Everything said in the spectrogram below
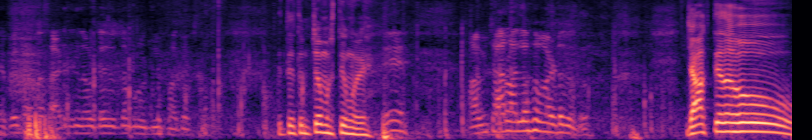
साडेतीन लावट्या सुद्धा पण उठले पाच वाजता ते तुमच्या मस्तीमुळे. आम्ही चार वाजल्यापासून वाटत होतो. जागते तर हो.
